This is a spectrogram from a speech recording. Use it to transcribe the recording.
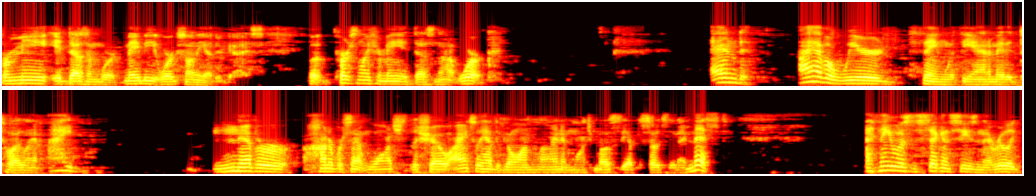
for me, it doesn't work. Maybe it works on the other guys. But personally, for me, it does not work. and I have a weird thing with the animated toy line. I never 100% watched the show. I actually had to go online and watch most of the episodes that I missed. I think it was the second season that really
